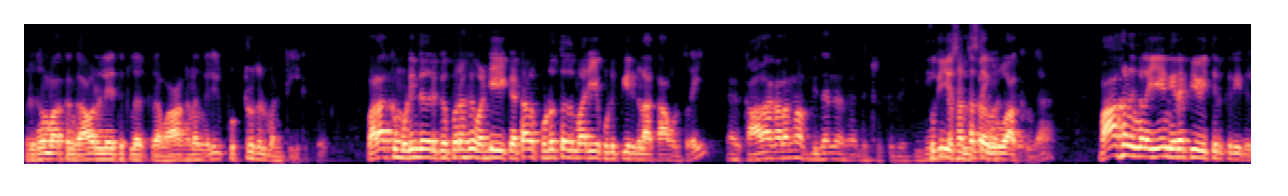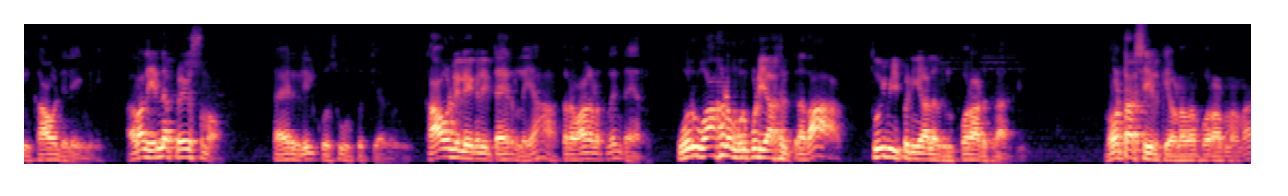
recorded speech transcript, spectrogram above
விருகம்பாக்கம் காவல் நிலையத்துக்குள்ள இருக்கிற வாகனங்களில் புற்றுகள் மண்டி இருக்கிறது வழக்கு முடிந்ததற்கு பிறகு வண்டியை கேட்டால் கொடுத்தது மாதிரியே கொடுப்பீர்களா காவல்துறை? காலாகாலமாக அப்படி தானே நடந்துட்டு இருக்குது புதிய சட்டத்தை. உருவாக்குங்க. வாகனங்களை ஏன் நிரப்பி வைத்திருக்கிறீர்கள் காவல் நிலையங்களில் அதனால் என்ன பிரயோசனம்? டயர்களில் கொசு உற்பத்தி ஆகிறது காவல் நிலையங்களில் டயர் இல்லையா? அத்தனை வாகனத்துலையும் டயர் ஒரு வாகனம் உருப்படியாக இருக்கிறதா? தூய்மை பணியாளர்கள் போராடுகிறார்கள். மோட்டார் சைக்கிளுக்கு எவனா தான் போராடினானா?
